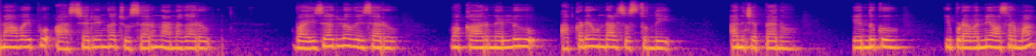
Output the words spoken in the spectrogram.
నా వైపు ఆశ్చర్యంగా చూశారు నాన్నగారు. వైజాగ్లో వేశారు. ఒక ఆరు నెలలు అక్కడే ఉండాల్సి వస్తుంది అని చెప్పాను. ఎందుకు? ఇప్పుడు అవన్నీ అవసరమా?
